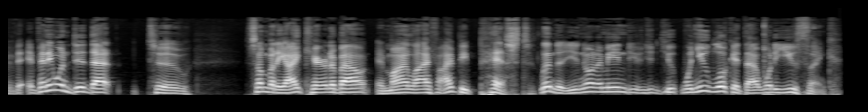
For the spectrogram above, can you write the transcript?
If anyone did that to somebody I cared about in my life, I'd be pissed. Linda, you know what I mean? You, you, when you look at that, what do you think?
